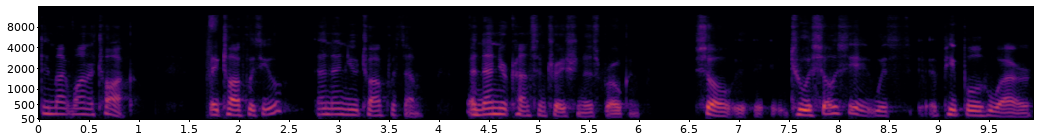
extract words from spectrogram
they might want to talk. They talk with you, and then you talk with them, and then your concentration is broken. So, to associate with uh, people who are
